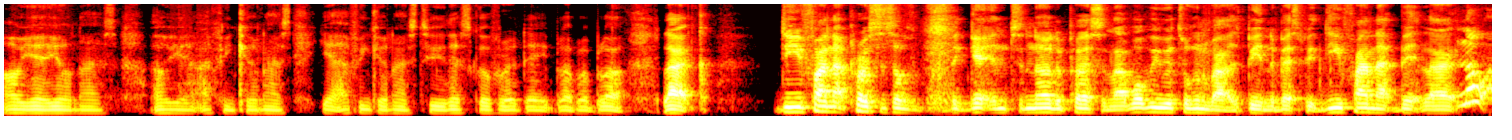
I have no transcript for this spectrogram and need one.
"Oh yeah, you're nice. Oh yeah, I think you're nice. Yeah, I think you're nice too. Let's go for a date." Blah blah blah. Like, do you find that process of the getting to know the person, like what we were talking about as being the best bit? Do you find that bit like? No,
